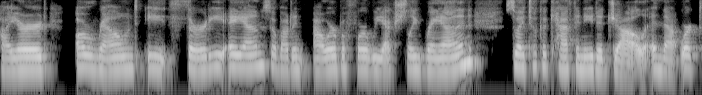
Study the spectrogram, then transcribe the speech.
tired around 8 30 a.m. So about an hour before we actually ran. So I took a caffeinated gel and that worked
